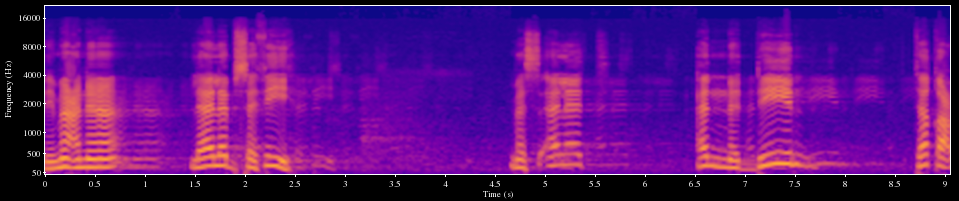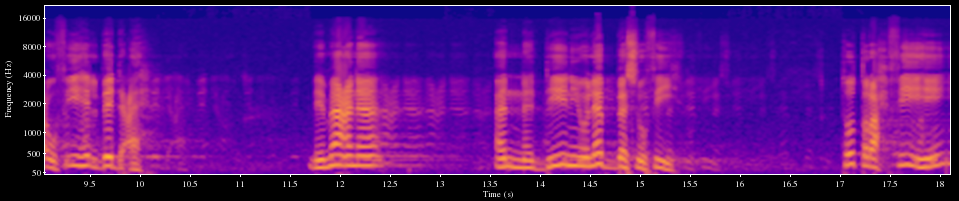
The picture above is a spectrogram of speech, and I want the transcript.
بمعنى لا لبس فيه. مسألة أن الدين تقع فيه البدعة. بمعنى أن الدين يلبس فيه. تطرح فيه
